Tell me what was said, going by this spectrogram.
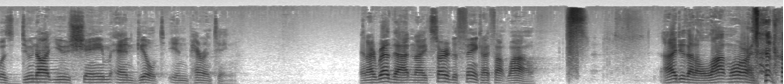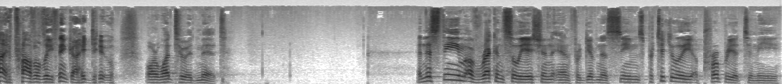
was do not use shame and guilt in parenting. And I read that and I started to think, and I thought, wow, I do that a lot more than I probably think I do or want to admit. And this theme of reconciliation and forgiveness seems particularly appropriate to me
